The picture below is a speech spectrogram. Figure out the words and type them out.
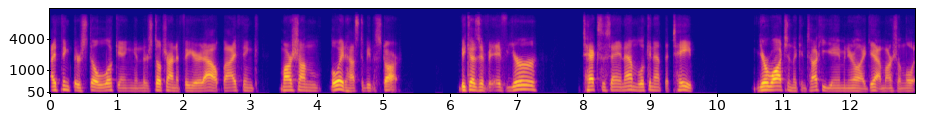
I think they're still looking and they're still trying to figure it out. But I think Marshawn Lloyd has to be the star because if if you're Texas A&M looking at the tape, you're watching the Kentucky game and you're like, yeah, Marshawn Lloyd,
